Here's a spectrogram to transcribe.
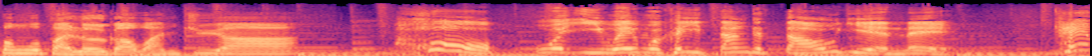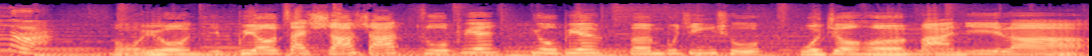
帮我摆乐高玩具啊。嚯，我以为我可以当个导演嘞。Camera。哦哟，你不要再傻傻左边右边分不清楚，我就很满意了。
